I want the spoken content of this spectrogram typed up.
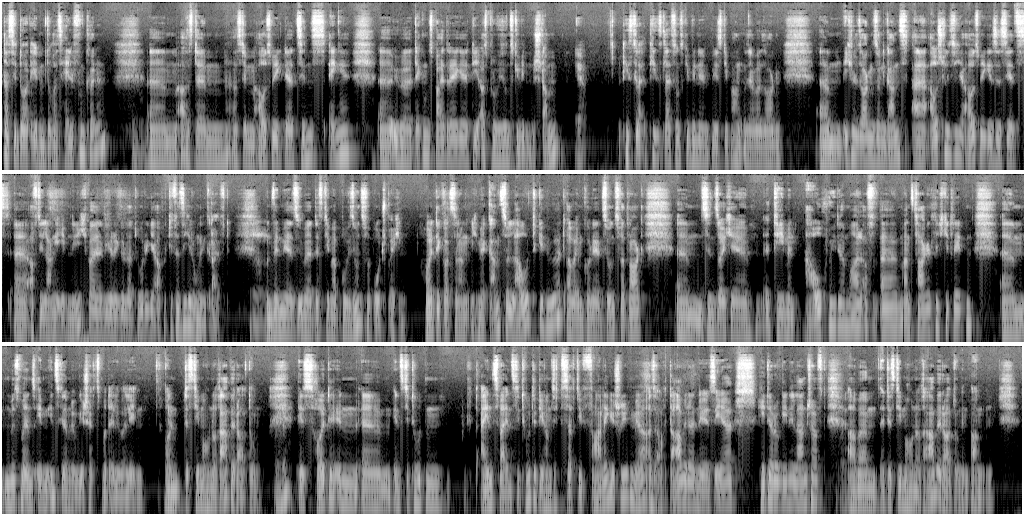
dass sie dort eben durchaus helfen können. Mhm. Ähm, aus, dem, aus dem Ausweg der Zinsenge äh, über Deckungsbeiträge, die aus Provisionsgewinnen stammen. Ja. Dienstleistungsgewinne, wie es die Banken selber sagen. Ähm, ich will sagen, so ein ganz äh, ausschließlicher Ausweg ist es jetzt äh, auf die lange Ebene nicht, weil die Regulatorik ja auch auf die Versicherungen greift. Mhm. Und wenn wir jetzt über das Thema Provisionsverbot sprechen, heute Gott sei Dank nicht mehr ganz so laut gehört, aber im Koalitionsvertrag ähm, sind solche äh, Themen auch wieder mal auf, ähm, ans Tageslicht getreten, ähm, müssen wir uns eben insgesamt im Geschäftsmodell überlegen. Und das Thema Honorarberatung mhm. ist heute in ähm, Instituten, ein, zwei Institute, die haben sich das auf die Fahne geschrieben, ja, also auch da wieder eine sehr heterogene Landschaft. Ja. Aber das Thema Honorarberatung in Banken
